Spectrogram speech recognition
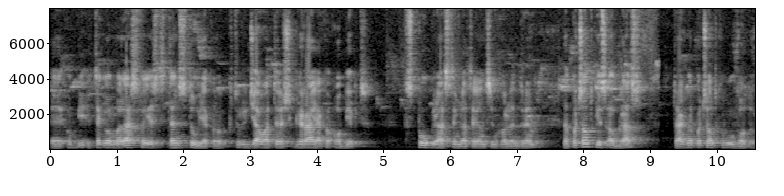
e, tego malarstwa jest ten stół, jako, który działa też, gra jako obiekt, współgra z tym latającym Holendrem. Na początku jest obraz, tak, na początku był wodór.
